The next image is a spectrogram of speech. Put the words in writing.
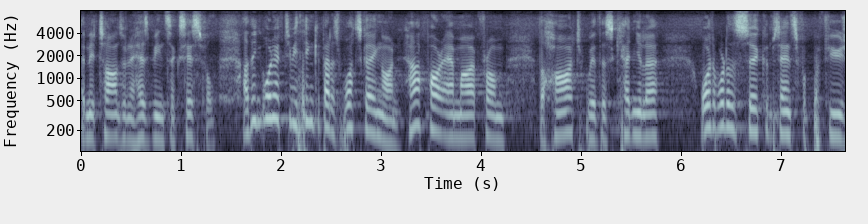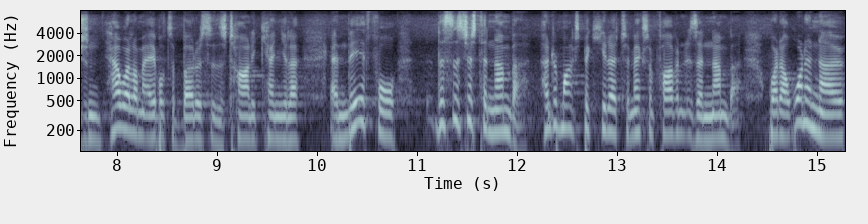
and there are times when it has been successful. I think all you have to be thinking about is what's going on. How far am I from the heart with this cannula? What, what are the circumstances for perfusion? How well am I able to bolus this tiny cannula? And therefore, this is just a number. 100 mics per kilo to maximum 500 is a number. What I want to know,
